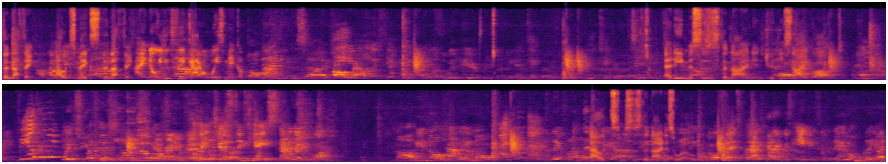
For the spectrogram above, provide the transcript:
the nothing. Alex makes the nothing. I know you think I always make a ball. Nine inside. Oh well. I'm gonna do it here, but you're gonna You didn't take it. Eddie misses the nine into the oh side pocket. Really? But there's no Okay, just in case, now in the corner. No, he knows, they know. They from the. Alex misses the nine as well. No offense, but I kind of was aiming for the They nine. don't play I on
